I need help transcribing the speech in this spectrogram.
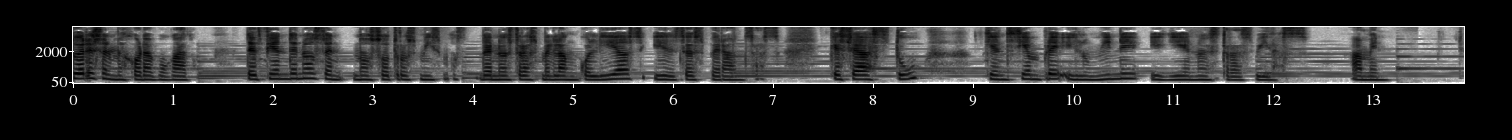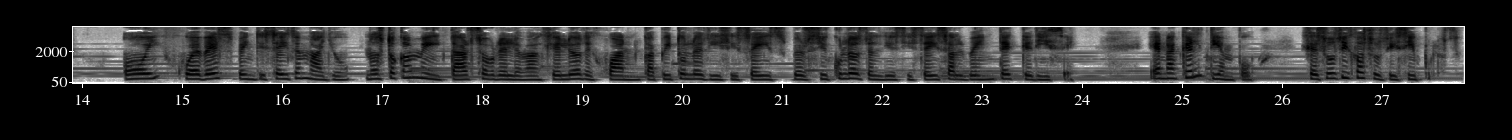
Tú eres el mejor abogado. Defiéndenos de nosotros mismos, de nuestras melancolías y desesperanzas. Que seas tú quien siempre ilumine y guíe nuestras vidas. Amén. Hoy, jueves 26 de mayo, nos toca meditar sobre el Evangelio de Juan, capítulo 16, versículos del 16 al 20, que dice, en aquel tiempo, Jesús dijo a sus discípulos,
